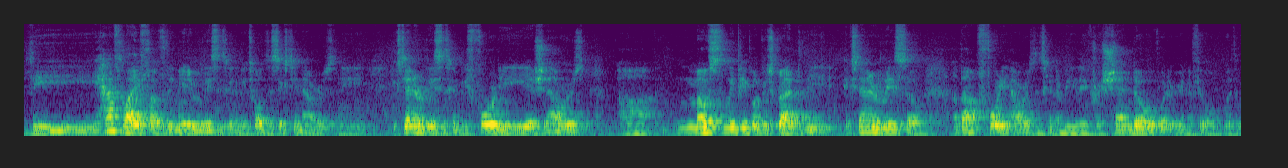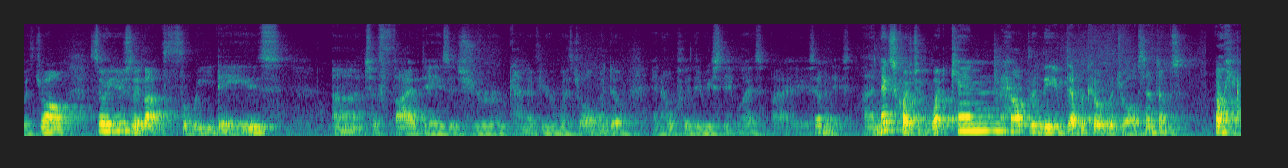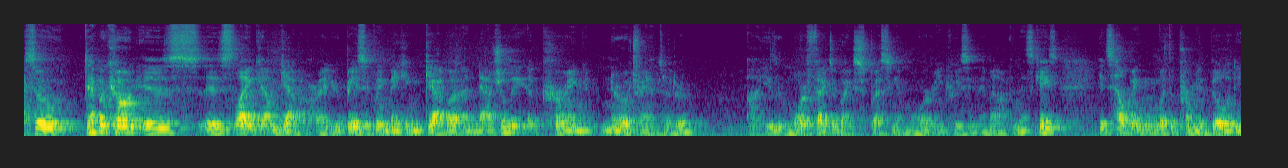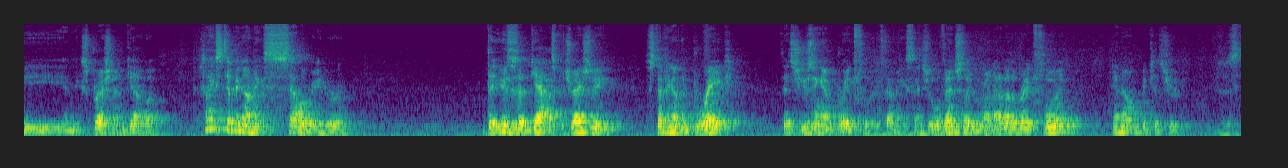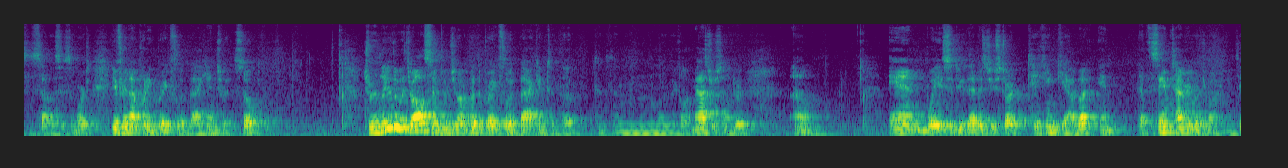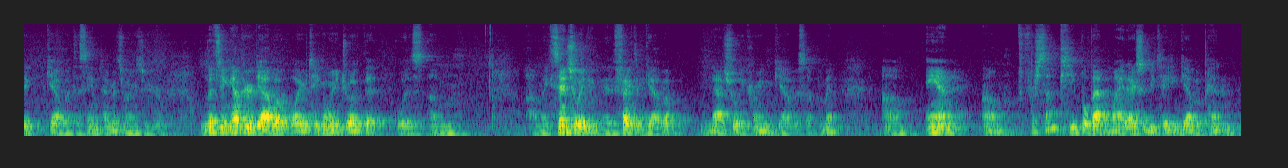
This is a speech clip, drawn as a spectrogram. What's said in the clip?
the half-life of the immediate release is going to be 12 to 16 hours. The extended release is going to be 40-ish hours. Uh, mostly people are prescribed the extended release, so about 40 hours is going to be the crescendo of whatever you're going to feel with withdrawal. So usually about three days uh, to five days is your kind of your withdrawal window, and hopefully they restabilize by seven days. Uh, next question: What can help relieve Depakote withdrawal symptoms? Okay, so Depakote is is like um, GABA, right? You're basically making GABA a naturally occurring neurotransmitter, uh, either more effective by expressing it more or increasing the amount. In this case, it's helping with the permeability and the expression of GABA it's like stepping on the accelerator that uses up gas, but you're actually stepping on the brake that's using up brake fluid, if that makes sense. You'll eventually run out of the brake fluid, you know, because you're this is how the system works, if you're not putting brake fluid back into it. So to relieve the withdrawal symptoms, you want to put the brake fluid back into the, the what do they call it, master cylinder. Um, and ways to do that is you start taking GABA and at the same time you're withdrawing. You take GABA at the same time you're withdrawing, so you're lifting up your GABA while you're taking away a drug that was um, um, accentuating the effect of GABA, naturally occurring GABA supplement. Um, and um, for some people, that might actually be taking gabapentin.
